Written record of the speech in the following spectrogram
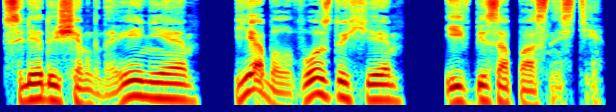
В следующее мгновение я был в воздухе и в безопасности.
